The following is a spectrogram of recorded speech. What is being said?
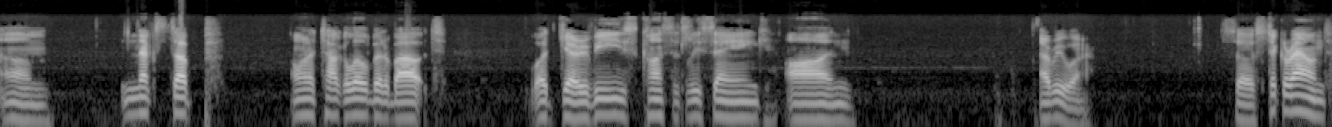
Um, next up, I want to talk a little bit about what Gary Vee's constantly saying on everywhere. So stick around.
